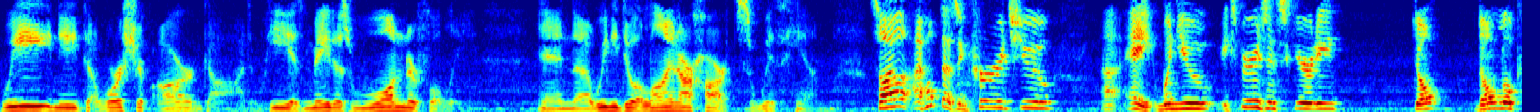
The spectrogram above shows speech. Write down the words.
We need to worship our God. He has made us wonderfully, and uh, we need to align our hearts with Him. So I, I hope that's encouraged you. Uh, hey, when you experience insecurity, don't don't look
